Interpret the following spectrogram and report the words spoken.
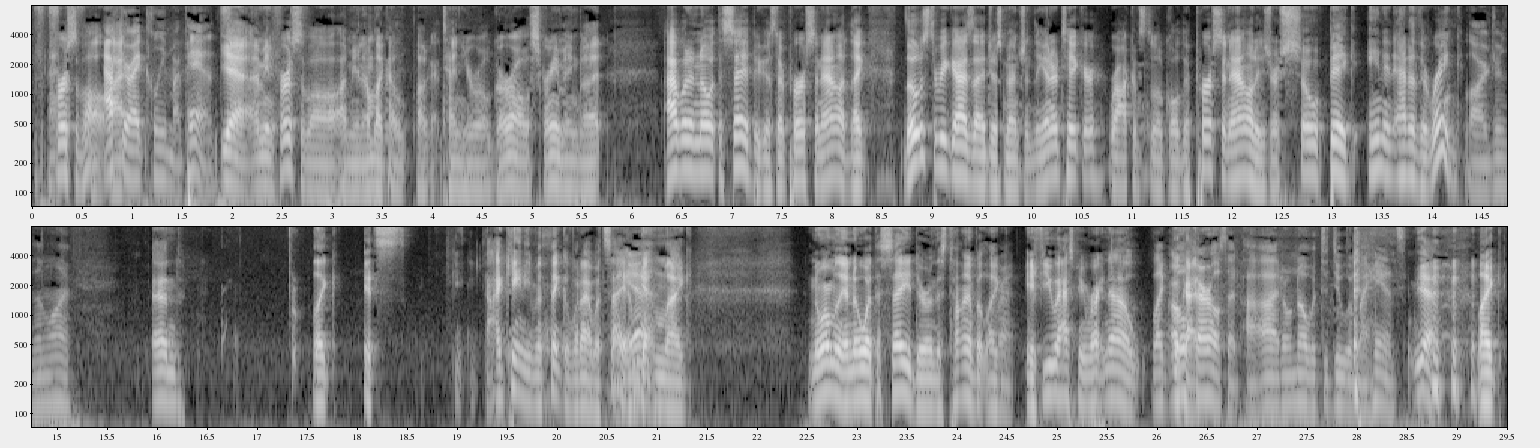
first of all, after I, I, clean my pants. yeah, I mean, first of all, I mean, I'm like a like a ten year old girl screaming, but I wouldn't know what to say because their personality, like those three guys I just mentioned, the Undertaker, Rock, and Stone Cold, their personalities are so big in and out of the ring, larger than life. and like it's, I can't even think of what I would say. Oh, yeah. I'm getting like. Normally, I know what to say during this time, but like, Right. if you ask me right now, Like Will okay, Ferrell said, I, I don't know what to do with my hands. yeah, like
